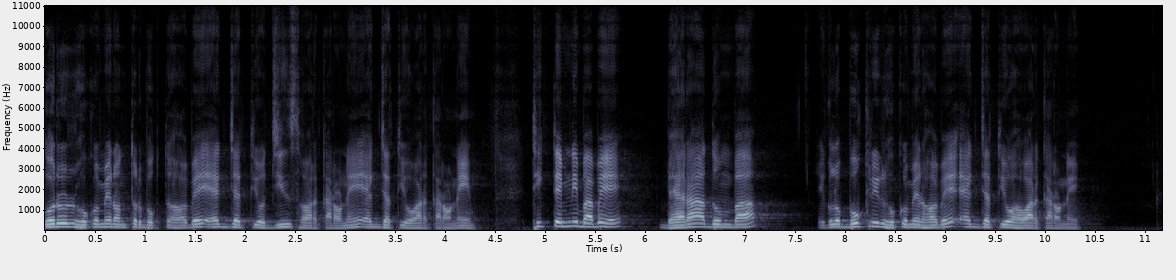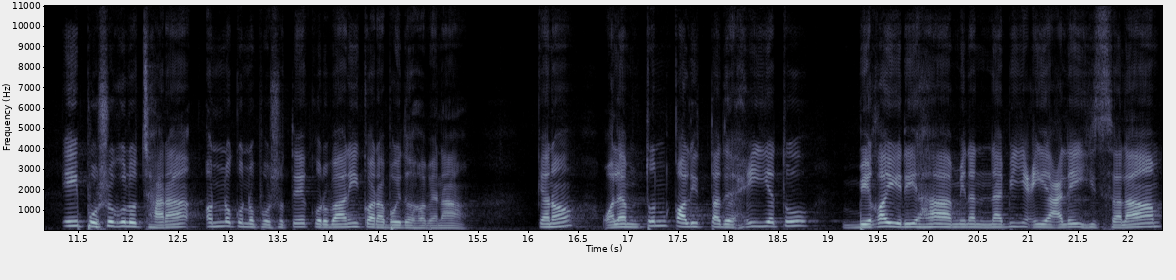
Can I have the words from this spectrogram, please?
গরুর হুকুমের অন্তর্ভুক্ত হবে এক জাতীয় জিন্স হওয়ার কারণে, এক জাতীয় হওয়ার কারণে। ঠিক তেমনিভাবে ভেড়া, দুম্বা, এগুলো বকরির হুকুমের হবে এক জাতীয় হওয়ার কারণে। এই পশুগুলো ছাড়া অন্য কোনো পশুতে কোরবানি করা বৈধ হবে না। কেন? ওলাম তুন কলিত্তাদ হেইয়াতু বিগই রিহা মিনান নবী আলিহি সালাম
